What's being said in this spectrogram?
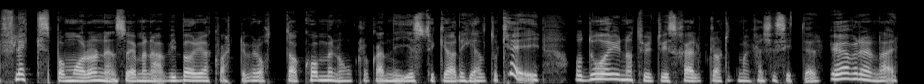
flex på morgonen, så jag menar, vi börjar kvart över åtta och kommer någon klockan nio så tycker jag det är helt okej. Okay. Och då är det naturligtvis självklart att man kanske sitter över den där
